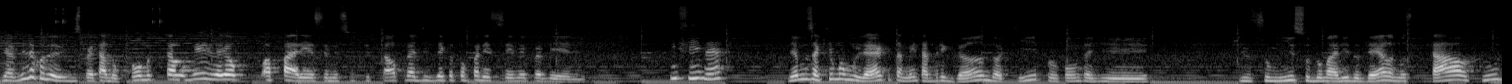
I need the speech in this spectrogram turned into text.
dia, avisa quando ele despertar do coma que talvez aí eu apareça nesse hospital pra dizer que eu tô aparecendo aí pra ver ele. Enfim, né? Vemos aqui uma mulher que também tá brigando aqui por conta de, de o sumiço do marido dela no hospital, tudo.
